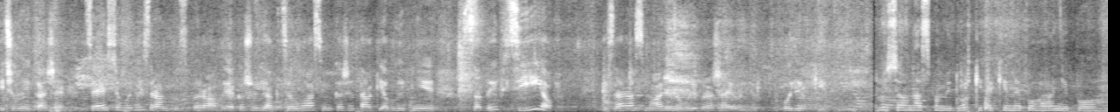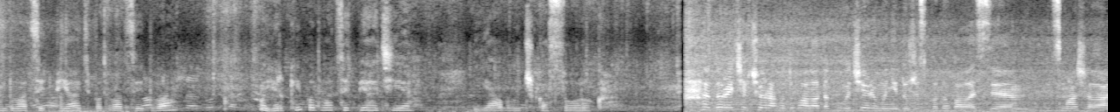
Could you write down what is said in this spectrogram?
І чоловік каже, це я сьогодні зранку збирав. Я кажу, як це у вас? Він каже, так, я в липні садив, сіяв і зараз маю новий врожай огір- огірків. Люся, у нас помідорки такі непогані, по 25, по 22. Огірки по 25 є, яблучка 40. До речі, вчора готувала таку вечерю, мені дуже сподобалось. Е, Підсмажила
